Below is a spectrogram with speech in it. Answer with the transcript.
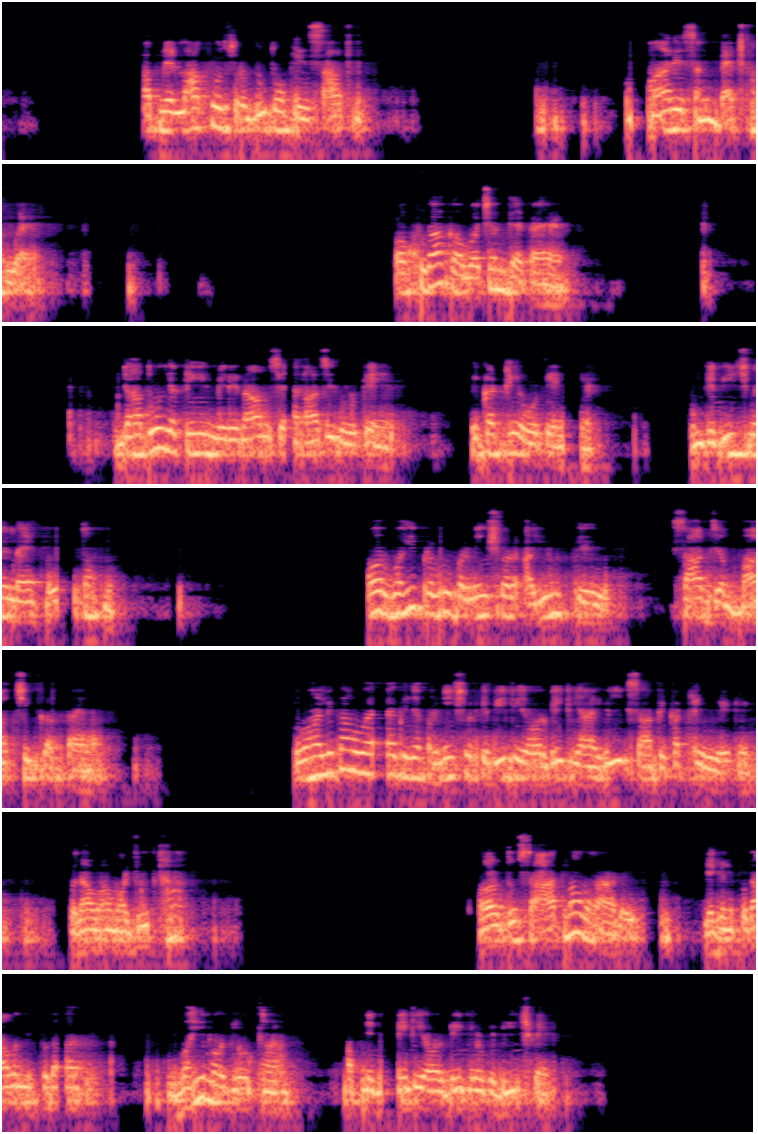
अपने लाखों स्वर्गदूतों के साथ हमारे संग बैठा हुआ है। और खुदा का वचन कहता है, जहाँ दो या तीन मेरे नाम से हाजिर होते हैं, इकट्ठे होते हैं, उनके बीच में मैं होता हूँ। और वही प्रभु परमेश्वर अयुब के साथ जब बातचीत करता है वहाँ लिखा हुआ है कि जब परमेश्वर के बेटे और बेटियाँ एक साथ इकट्ठे हुए थे, खुदा वहाँ मौजूद था। और दुष्ट आत्मा वहाँ आ गई। लेकिन खुदा खुदा वही मौजूद था अपने बेटे और बेटियों के बीच में।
